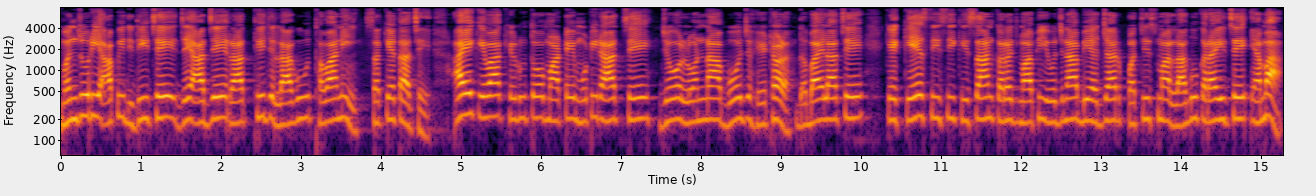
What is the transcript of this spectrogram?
મંજૂરી આપી દીધી છે, જે આજે રાતથી જ લાગુ થવાની શક્યતા છે. આ એક એવા ખેડૂતો માટે મોટી રાહત છે, જેઓ લોનના બોજ હેઠળ દબાયેલા છે કે કેસીસી કિસાન કરજ માફી યોજના બે હજાર પચીસમાં લાગુ કરાઈ છે. એમાં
